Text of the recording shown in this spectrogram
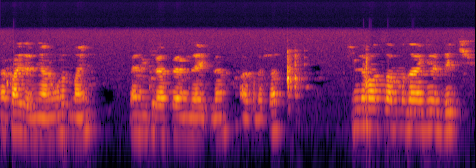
E, kaydedin yani unutmayın. Benimki rehberimde eklen arkadaşlar. Şimdi WhatsApp'ımıza girdik.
